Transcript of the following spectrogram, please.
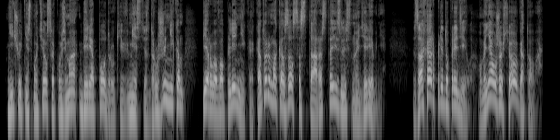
— ничуть не смутился Кузьма, беря под руки вместе с дружинником первого пленника, которым оказался староста из лесной деревни. «Захар предупредил, у меня уже все готово».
